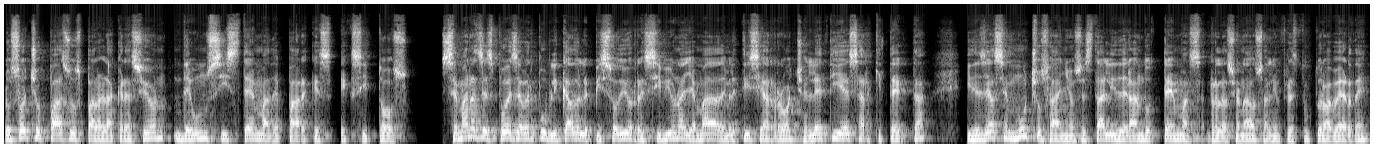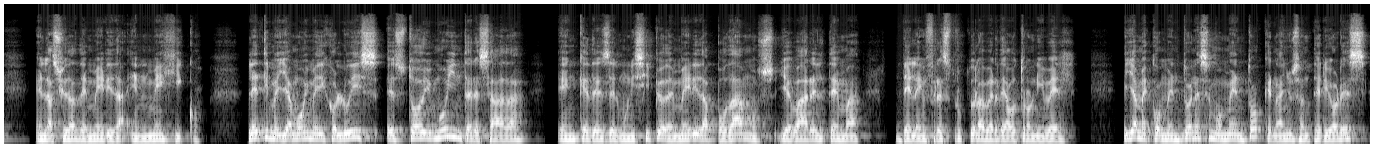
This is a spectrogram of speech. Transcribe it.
los ocho pasos para la creación de un sistema de parques exitoso. Semanas después de haber publicado el episodio recibí una llamada de Leticia Roche. Leti es arquitecta y desde hace muchos años está liderando temas relacionados a la infraestructura verde en la ciudad de Mérida, en México. Leti me llamó y me dijo, Luis, estoy muy interesada en que desde el municipio de Mérida podamos llevar el tema de la infraestructura verde a otro nivel. Ella me comentó en ese momento que en años anteriores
